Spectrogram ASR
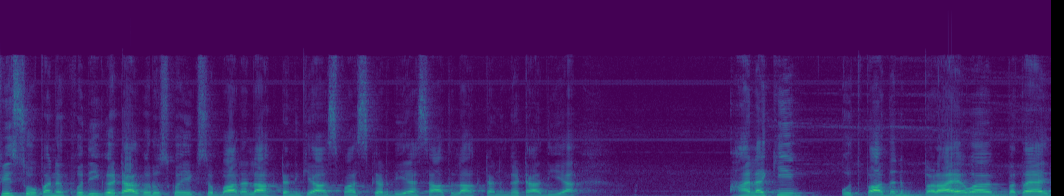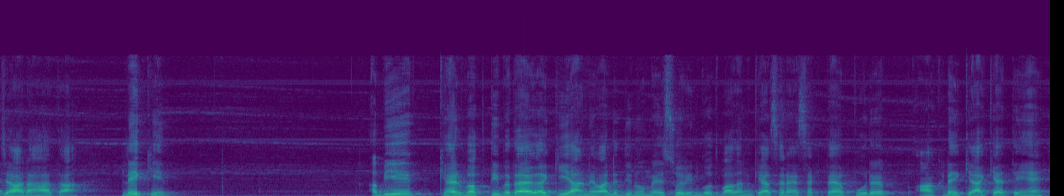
फिर सोपा ने खुद ही घटाकर उसको 112 लाख टन के आसपास कर दिया, सात लाख टन घटा दिया। हालाँकि उत्पादन बढ़ाया हुआ बताया जा रहा था, लेकिन अब ये खैर वक्त ही बताएगा कि आने वाले दिनों में सोयाबीन का उत्पादन कैसा रह सकता है, पूरे आंकड़े क्या कहते हैं।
